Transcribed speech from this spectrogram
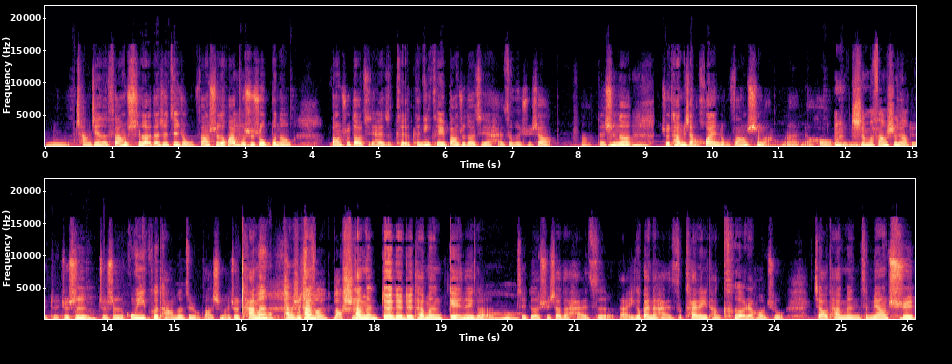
嗯常见的方式了，但是这种方式的话，不是说不能帮助到这些孩子，肯肯定可以帮助到这些孩子和学校。但是呢，就他们想换一种方式嘛，嗯，然后嗯什么方式呢？对对对，就是就是公益课堂的这种方式嘛，就是他们他们是去做老师，他们对对对，他们给那个这个学校的孩子啊，一个班的孩子开了一堂课，然后就教他们怎么样去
